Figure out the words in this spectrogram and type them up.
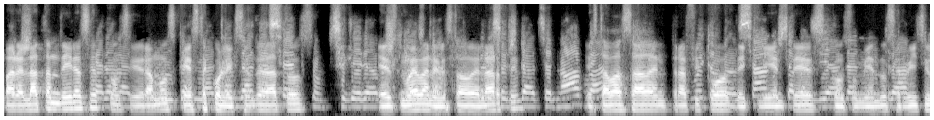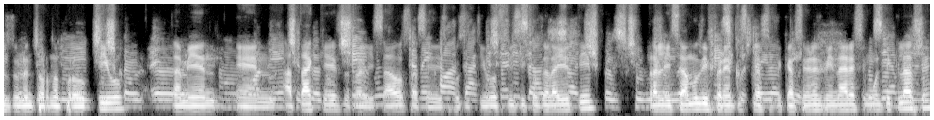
Para el LATAM Dataset consideramos que esta colección de datos es nueva en el estado del arte. Está basada en tráfico de clientes consumiendo servicios de un entorno productivo, también en ataques realizados hacia dispositivos físicos de la IoT. Realizamos diferentes clasificaciones binarias y multiclase,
